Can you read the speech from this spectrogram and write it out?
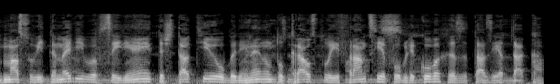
Масовите медии в Съединените щати, Обединеното кралство и Франция публикуваха за тази атака.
